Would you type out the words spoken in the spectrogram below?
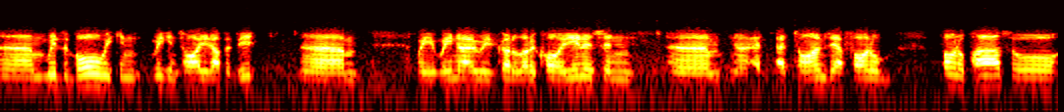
Um, with the ball, we can we can tidy it up a bit. Um, we, we know we've got a lot of quality in us, and um, you know, at, at times our final final pass or,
